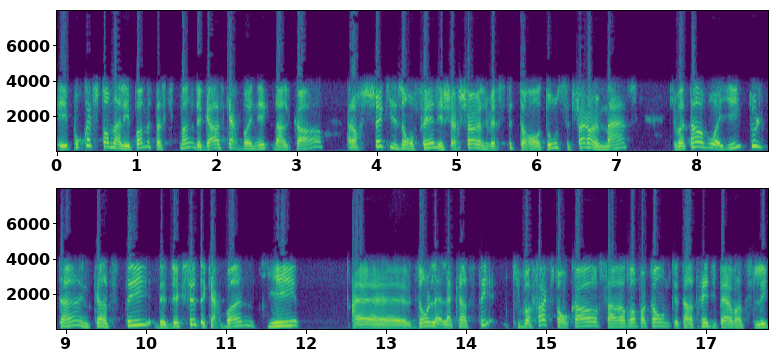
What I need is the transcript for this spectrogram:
et pourquoi tu tombes dans les pommes, c'est parce qu'il te manque de gaz carbonique dans le corps. Alors, ce qu'ils ont fait, les chercheurs à l'Université de Toronto, c'est de faire un masque qui va t'envoyer tout le temps une quantité de dioxyde de carbone qui est, euh, disons, la, quantité qui va faire que ton corps s'en rendra pas compte que tu es en train d'hyperventiler.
